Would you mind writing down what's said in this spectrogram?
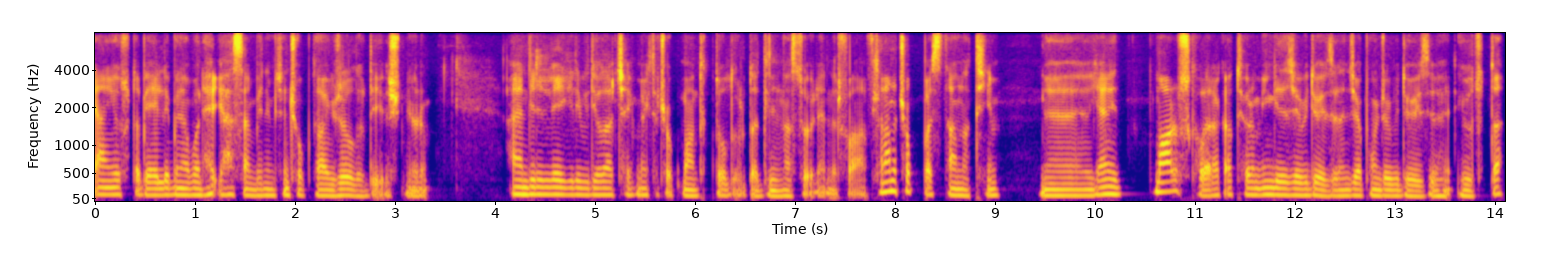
Yani YouTube'da bir 50 bin abone gelsen benim için çok daha güzel olur diye düşünüyorum. Hani dille ilgili videolar çekmek de çok mantıklı olur da dil nasıl öğrenir falan filan ama çok basit anlatayım. Ee, yani maruz kalarak atıyorum İngilizce video izledin, Japonca video izledin YouTube'da.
